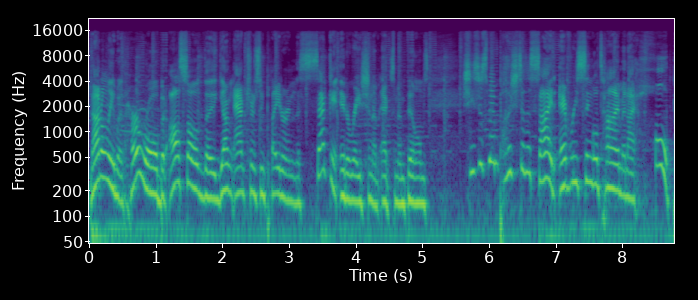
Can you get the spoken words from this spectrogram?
not only with her role, but also the young actress who played her in the second iteration of X-Men films. She's just been pushed to the side every single time, and I hope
